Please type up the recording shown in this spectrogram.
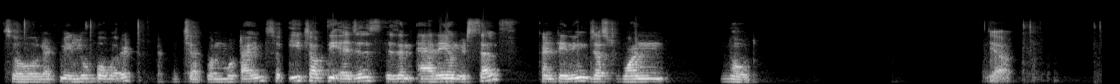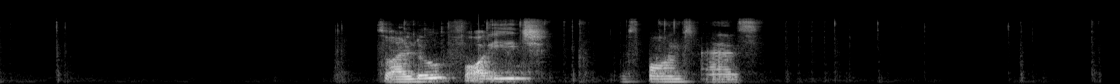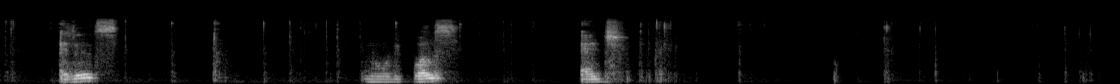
So let me loop over it. Let me check one more time. So each of the edges is an array on itself containing just one node. Yeah. So I'll do for each response as edges node equals edge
